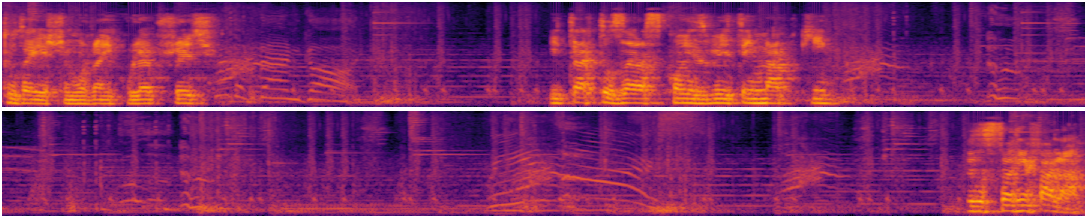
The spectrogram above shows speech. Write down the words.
Tutaj jeszcze można ich ulepszyć. I tak to zaraz koniec będzie tej mapki. To jest ostatnia fala.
